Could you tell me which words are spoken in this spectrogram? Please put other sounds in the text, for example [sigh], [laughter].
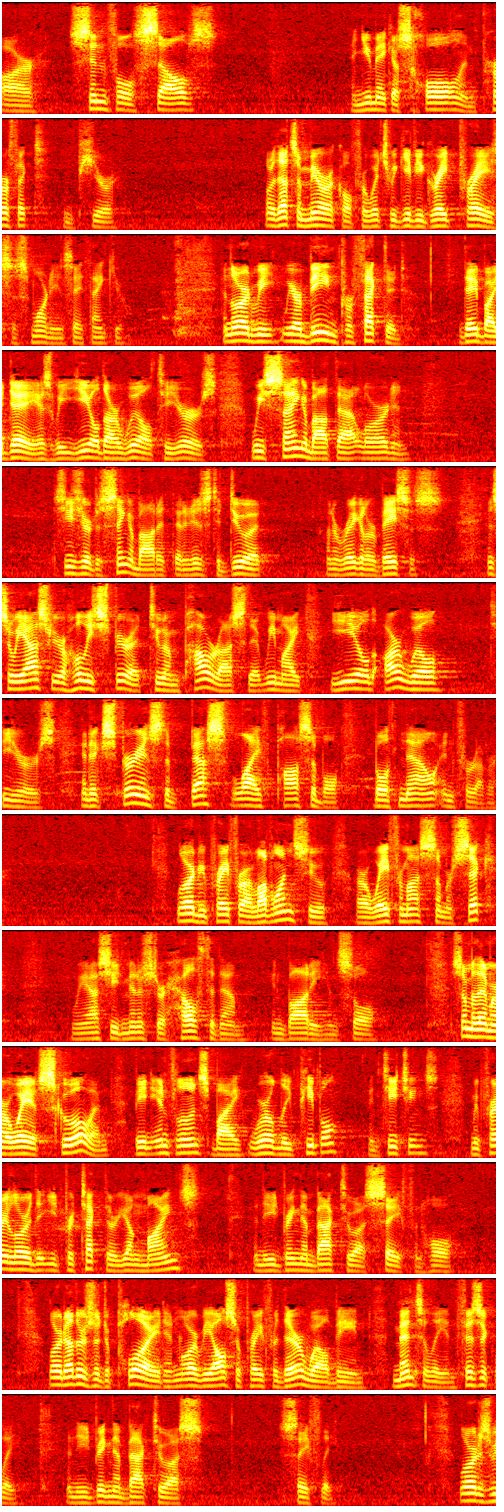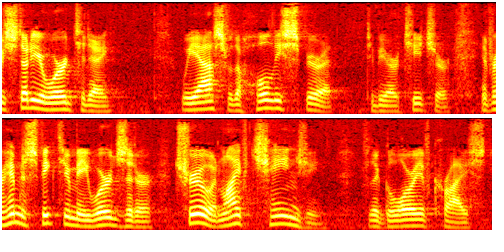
our sinful selves, and you make us whole and perfect and pure. Lord, that's a miracle for which we give you great praise this morning and say thank you. And Lord, we, we are being perfected day by day as we yield our will to yours. We sang about that, Lord, and it's easier to sing about it than it is to do it on a regular basis. And so we ask for your Holy Spirit to empower us that we might yield our will to yours and experience the best life possible both now and forever. Lord, we pray for our loved ones who are away from us. Some are sick. We ask you to minister health to them in body and soul. Some of them are away at school and being influenced by worldly people and teachings. We pray, Lord, that you'd protect their young minds and that you'd bring them back to us safe and whole. Lord, others are deployed, and Lord, we also pray for their well being mentally and physically, and that you'd bring them back to us safely. Lord, as we study your word today, we ask for the Holy Spirit to be our teacher and for him to speak through me words that are true and life changing for the glory of Christ.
